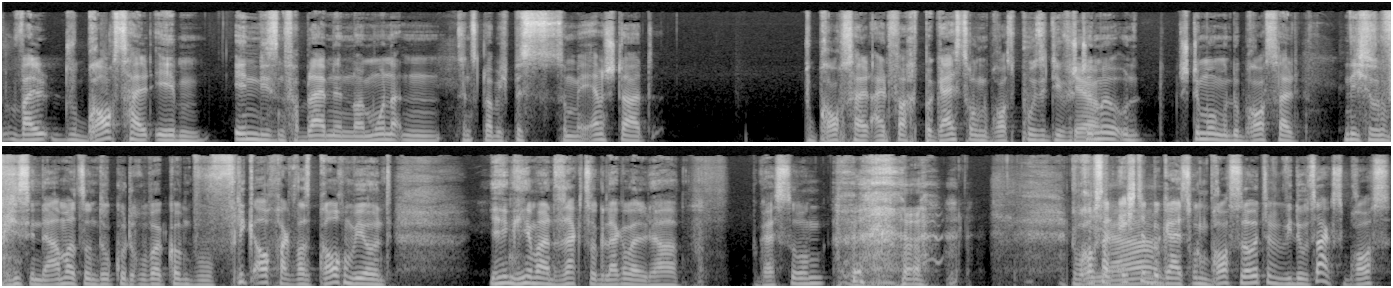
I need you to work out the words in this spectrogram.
weil du brauchst halt eben in diesen verbleibenden neun Monaten, sind es glaube ich bis zum EM-Start, du brauchst halt einfach Begeisterung, du brauchst positive Ja. Stimme und Stimmung und du brauchst halt nicht so, wie es in der Amazon-Doku drüber kommt, wo Flick auch fragt, was brauchen wir und irgendjemand sagt so gelangweilt, ja, Begeisterung. Du brauchst Ja. halt echte Begeisterung. Du brauchst Leute, wie du sagst, du brauchst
